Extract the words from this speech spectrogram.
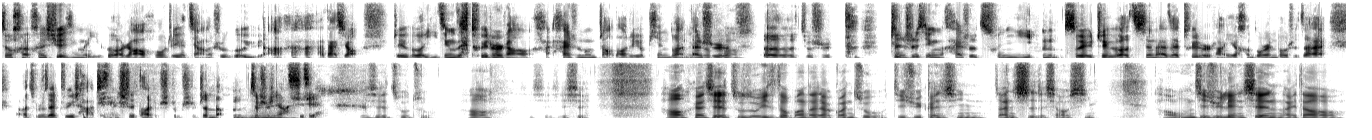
就很很血腥的一个。然后这个讲的是俄语啊，哈哈哈大笑。这个已经在 Twitter 上还还是能找到这个片段，但是呃，就是它真实性还是存疑。嗯，所以这个现在在 Twitter 上也很多人都是在呃，就是在追查这件事到底是不是真的。嗯，就是这样。嗯谢谢。谢谢猪猪，好，谢谢谢谢，好，感谢猪猪一直都帮大家关注，继续更新战事的消息。好，我们继续连线来到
